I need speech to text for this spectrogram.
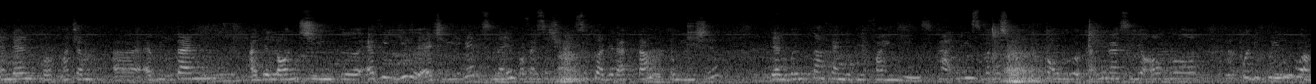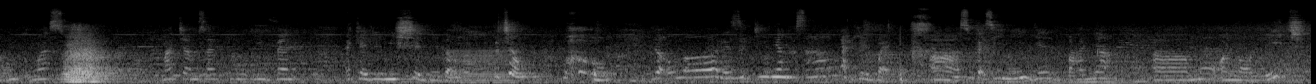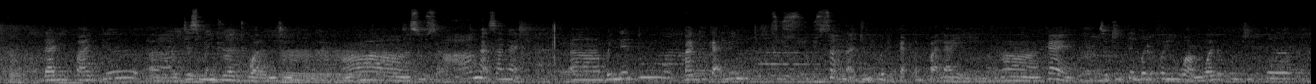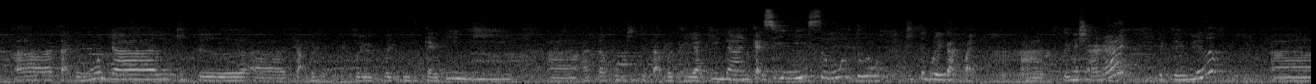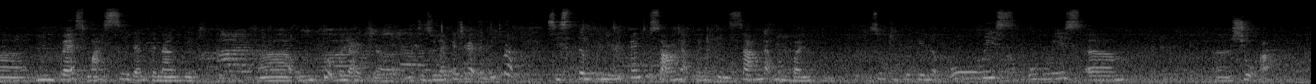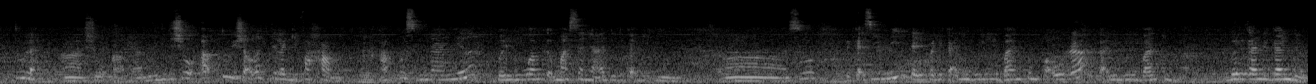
and then macam uh, every time ada launching ke every year actually kan sebenarnya Profesor Shimizu tu ada datang ke Malaysia dan bentangkan dia punya findings. Kak Lin sebagai seorang tukang urut Kak Lin rasa ya Allah apa dia peluang untuk masuk macam satu event academician ni tau. Macam wow hebat ah so kat sini dia banyak uh, more on knowledge daripada uh, just menjual-jual macam tu. Ah so sangat-sangat uh, benda tu bagi Kak Lin sus- susah nak jumpa dekat tempat lain. Ha, kan? So kita berpeluang. Walaupun kita uh, tak ada modal kita uh, tak ber, ber, berpendidikan tinggi uh, ataupun kita tak berkeyakinan kat sini semua tu kita boleh dapat. Uh, dengan syarat kita kena uh, invest masa dan tenaga kita. Uh, untuk belajar. Macam Zulaika cakap tadi lah sistem pendidikan tu sangat penting sangat membantu. So kita kena always always um, uh, show up. Itulah uh, show up. Uh, bila kita show up tu insyaAllah kita lagi faham apa sebenarnya peluang keemasan yang ada dekat BE uh, so dekat sini daripada Kak Lin boleh bantu empat orang Kak Lin boleh bantu berganda-ganda.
